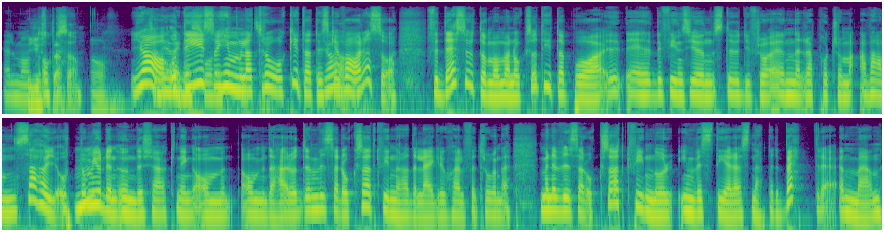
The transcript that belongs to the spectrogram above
Elmont Just också. det. Ja. Ja, det och det är så så himla tråkigt att det ska Ja. vara så. För dessutom om man också tittar på, eh, det finns ju en studie från en rapport som Avanza har gjort. Mm. De gjorde en undersökning om, om det här och den visade också att kvinnor hade lägre självförtroende. Men den visar också att kvinnor investerar snäppet bättre än män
